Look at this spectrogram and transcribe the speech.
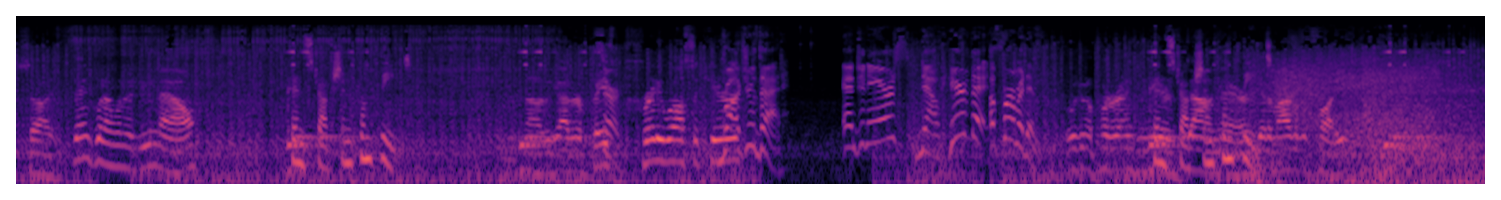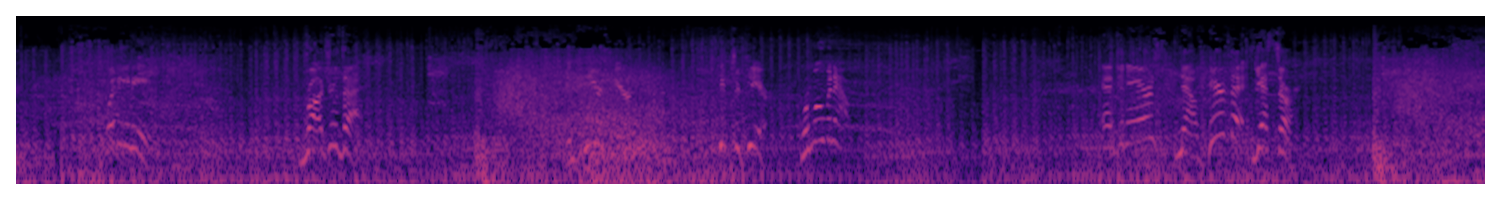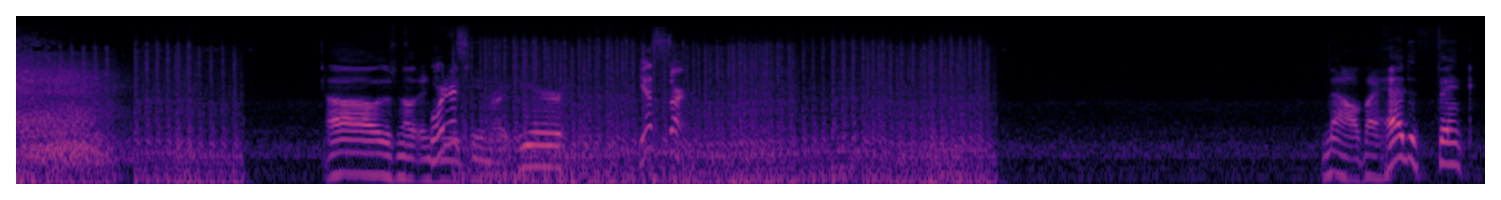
So I think what I'm going to do now, Construction complete. now we got our base Sir. pretty well secured. Roger that. Engineers, now hear this. Affirmative. We're going to put our engineers Construction down there and complete. get them out of the fight. What do you need? Roger that. Engineers here. Get your gear. We're moving out. Engineers, now hear this. Yes, sir. Oh, there's another engineer Orders? team right here. Yes, sir. Now, if I had to think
